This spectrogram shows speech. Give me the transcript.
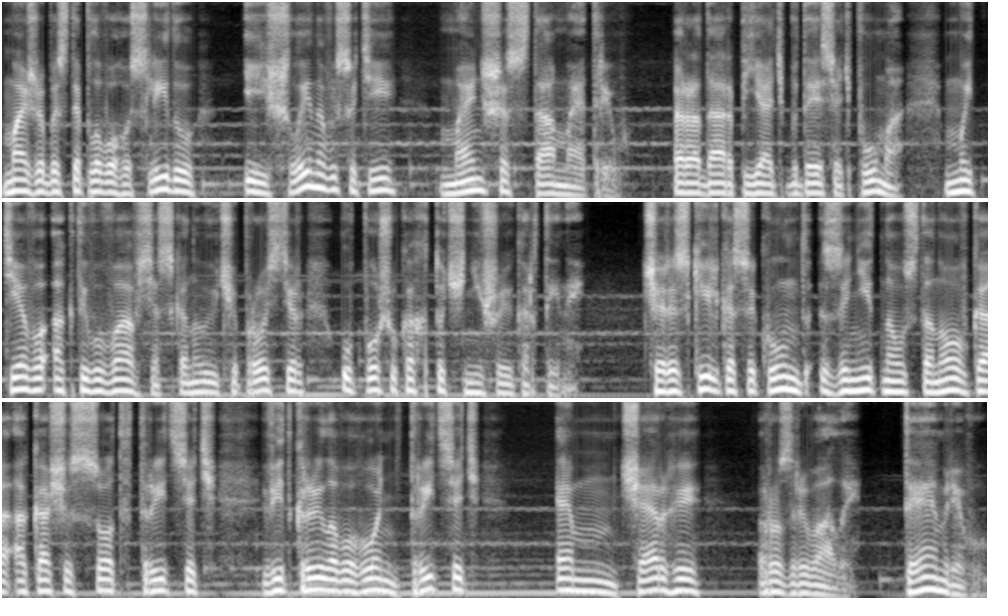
майже без теплового сліду, і йшли на висоті менше 100 метрів. Радар 5Б10 Пума миттєво активувався, скануючи простір у пошуках точнішої картини. Через кілька секунд зенітна установка АК-630 відкрила вогонь 30 М черги розривали темряву,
